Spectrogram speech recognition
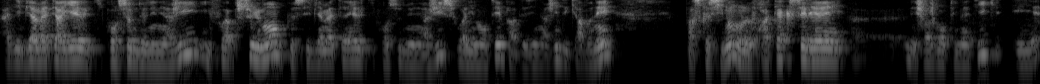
à des biens matériels qui consomment de l'énergie, il faut absolument que ces biens matériels qui consomment de l'énergie soient alimentés par des énergies décarbonées, parce que sinon on ne fera qu'accélérer euh, les changements climatiques, et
